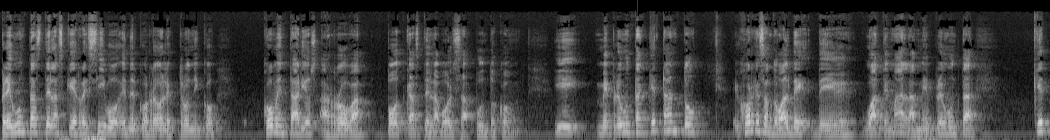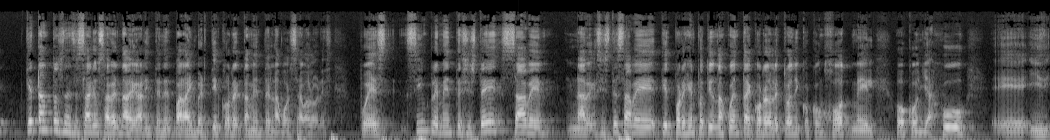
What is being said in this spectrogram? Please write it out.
preguntas de las que recibo en el correo electrónico comentarios arroba podcastdelabolsa.com. Y me preguntan qué tanto, Jorge Sandoval de, de Guatemala me pregunta, ¿qué, ¿qué tanto es necesario saber navegar Internet para invertir correctamente en la bolsa de valores? pues simplemente si usted sabe, si usted sabe, por ejemplo, tiene una cuenta de correo electrónico con Hotmail o con Yahoo eh, y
